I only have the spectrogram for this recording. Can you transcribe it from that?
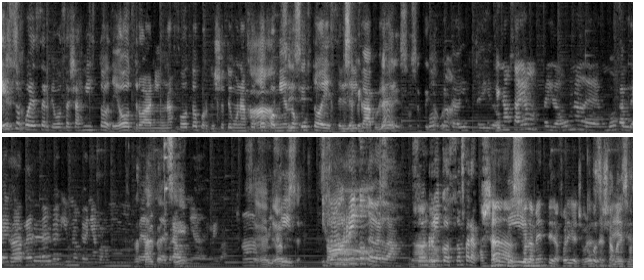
eso puede ser que vos hayas visto de otro año una foto, porque yo tengo una foto Ah, comiendo sí, sí. justo ese, el Es del espectacular cupcake. eso, es Vos te espectacular. habías pedido. Y nos habíamos pedido uno de un Vos el de cupcake de Red cupcake. Velvet y uno que venía con un Red pedazo Velvet, de sí. brownie arriba. Ah, Sí. Y Son- son ricos de verdad. No, son no. ricos, son para Ya compartir. solamente la fábrica de chocolate ¿Cómo se es llama eso,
